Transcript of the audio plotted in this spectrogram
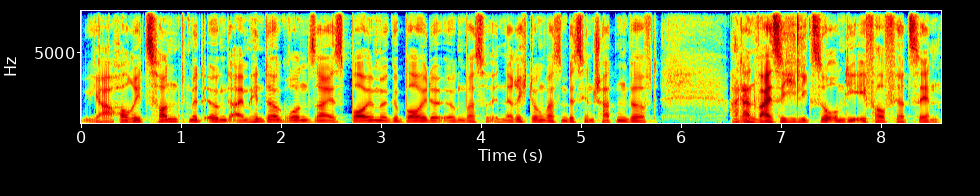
ja Horizont mit irgendeinem Hintergrund, sei es Bäume, Gebäude, irgendwas so in der Richtung, was ein bisschen Schatten wirft. Ah, dann weiß ich, ich liege so um die EV 14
